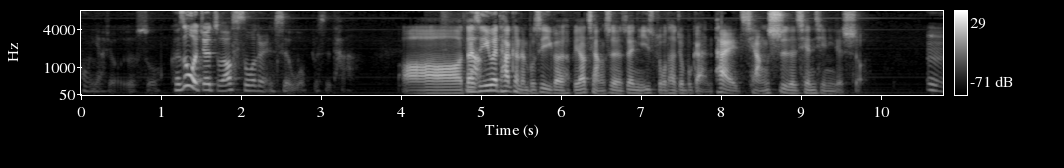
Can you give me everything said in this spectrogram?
碰一下又又说。可是我觉得主要说的人是我，不是他。哦，但是因为他可能不是一个比较强势的人，所以你一说他就不敢太强势的牵起你的手。嗯，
